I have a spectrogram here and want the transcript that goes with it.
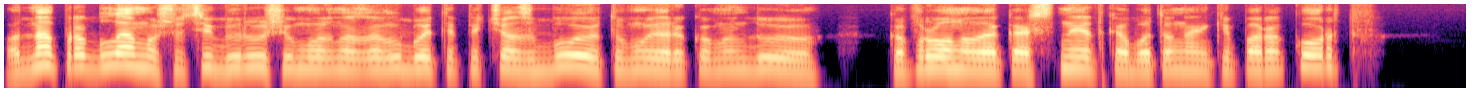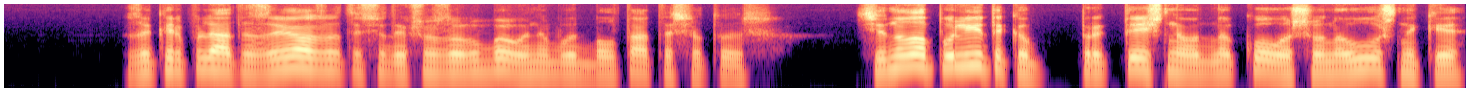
Одна проблема, що ці біруші можна загубити під час бою, тому я рекомендую капронова якась нитка або тоненький паракорд. Закріпляти, зав'язувати сюди, якщо загубив, вони будуть болтатися. Тож. Цінова політика практично однакова, що наушники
